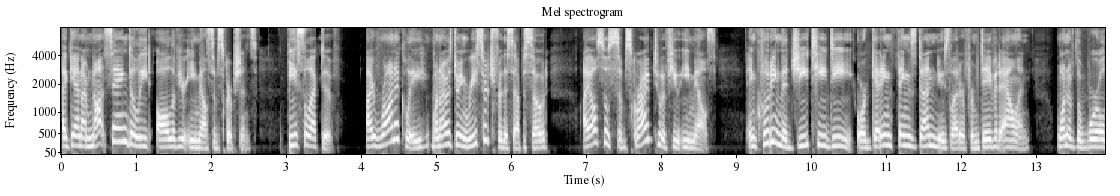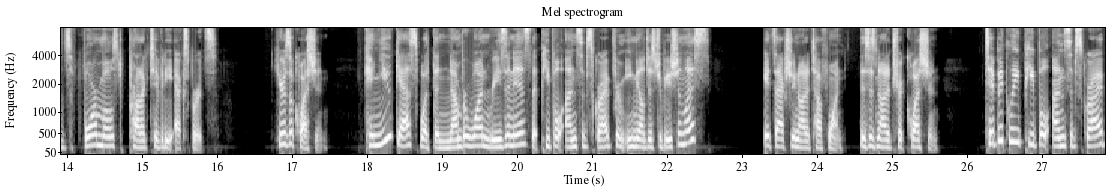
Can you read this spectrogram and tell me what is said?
Again, I'm not saying delete all of your email subscriptions. Be selective. Ironically, when I was doing research for this episode, I also subscribe to a few emails, including the GTD or Getting Things Done newsletter from David Allen, one of the world's foremost productivity experts. Here's a question Can you guess what the number one reason is that people unsubscribe from email distribution lists? It's actually not a tough one. This is not a trick question. Typically, people unsubscribe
